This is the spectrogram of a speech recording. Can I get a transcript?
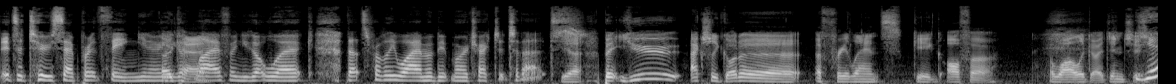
it's a two separate thing. You know, you got Okay. life and you got work. That's probably why I'm a bit more attracted to that. Yeah. But you actually got a, a freelance gig offer a while ago, didn't you? Yeah,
